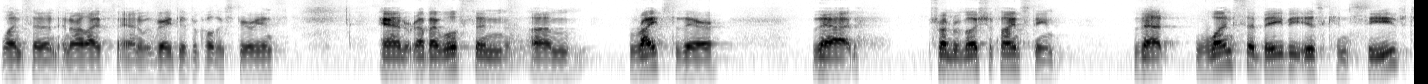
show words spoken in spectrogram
once in, in our life, and it was a very difficult experience. And Rabbi Wolfson um, writes there that from Rav Moshe Feinstein that once a baby is conceived,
